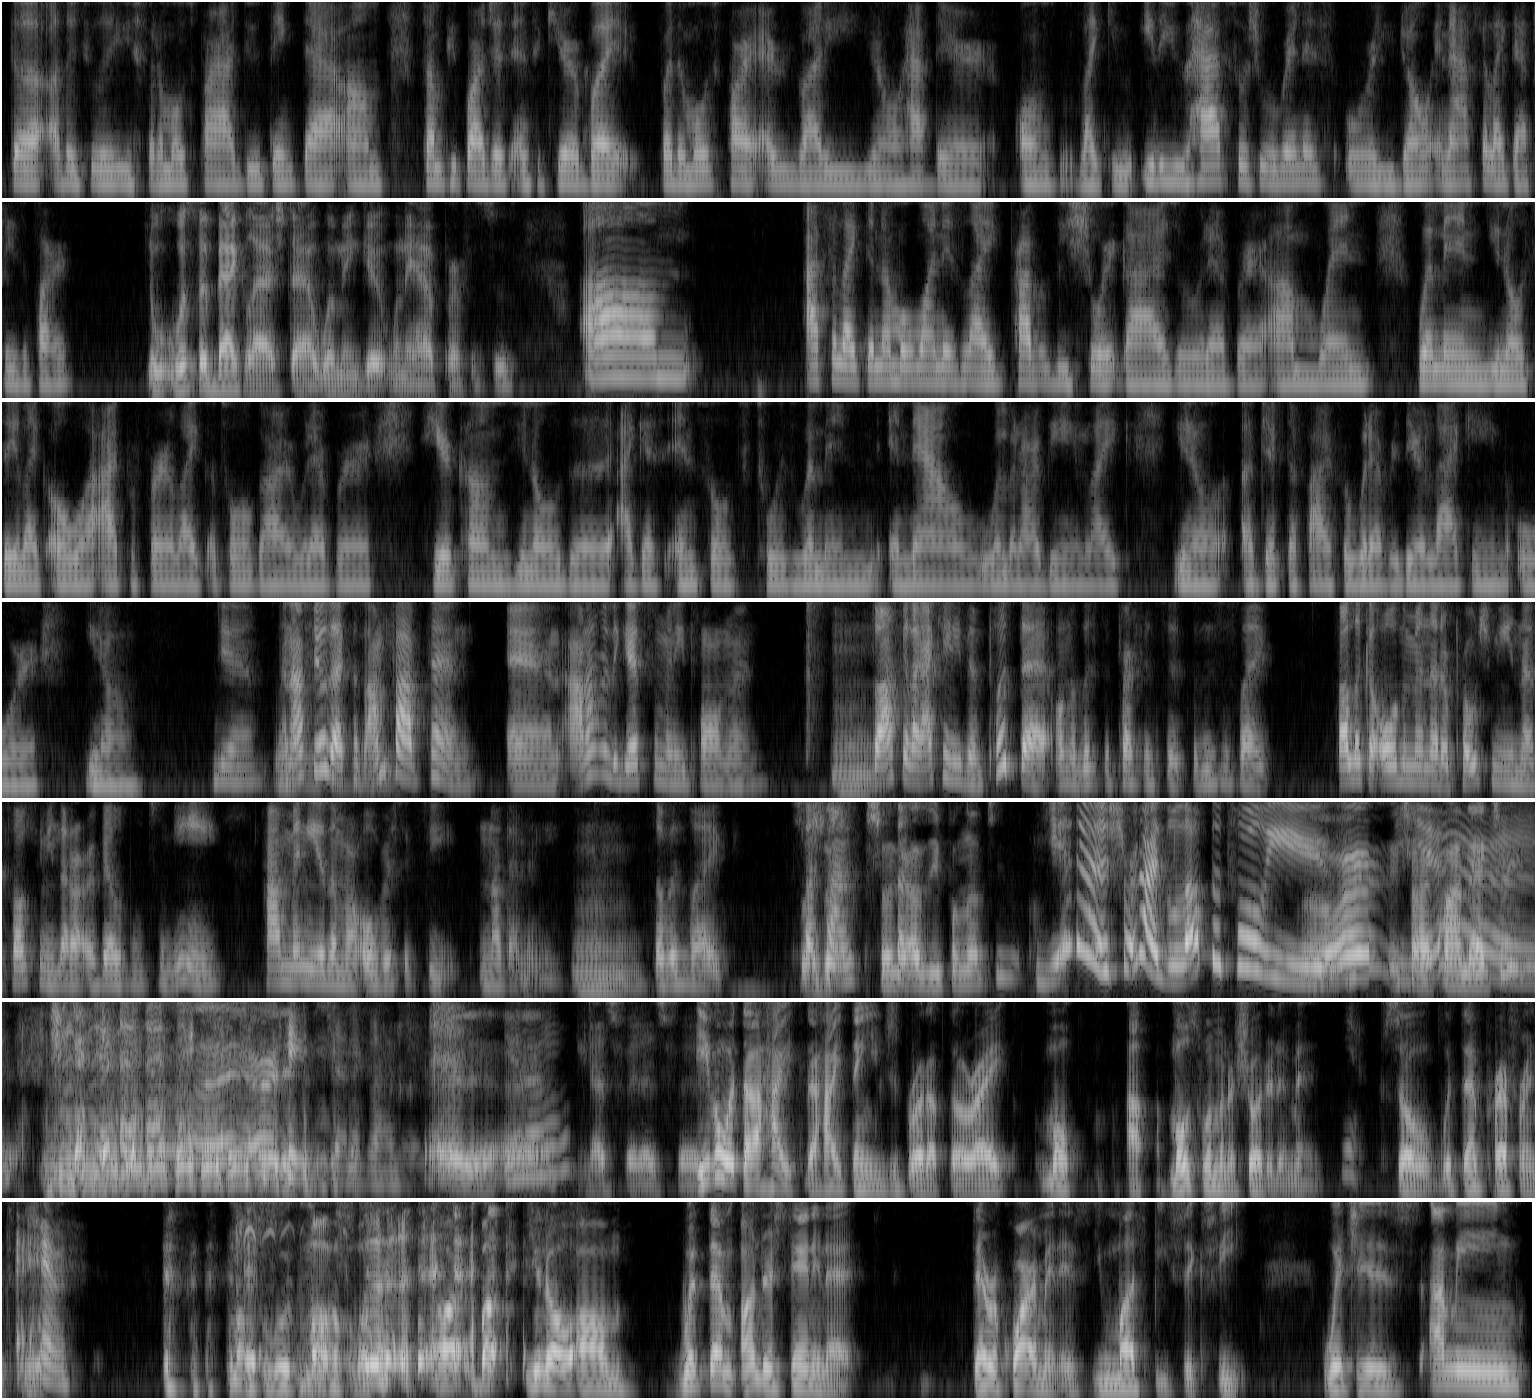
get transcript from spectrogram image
the other two ladies for the most part. I do think that um, some people are just insecure, but for the most part, everybody you know have their own like you either you have social awareness or you don't, and I feel like that plays a part. What's the backlash that women get when they have preferences? Um, I feel like the number one is like probably short guys or whatever. Um, when women, you know, say like, "Oh, well, I prefer like a tall guy" or whatever, here comes, you know, the I guess insults towards women, and now women are being like, you know, objectified for whatever they're lacking, or you know, Yeah. And I feel that because I'm 5'10 and I don't really get too many tall men. Mm. So I feel like I can't even put that on the list of preferences because it's just like, if I look at all the men that approach me and that talk to me that are available to me, how many of them are over six feet? Not that many. Mm. So it's like, So sometimes, short, short some- guys be pulling up to you. yeah, short guys love the tallies. Oh, word? You trying to climb that tree? I heard it. Trying to climb it. Heard it. You know? That's fair. That's fair. Even with the height, the height thing you just brought up though, right? Mo- uh, most women are shorter than men. Yeah. So with their preference, being, Most. Well, Most. well, uh, but you know, um, with them understanding that their requirement is you must be six feet, which is, I mean,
